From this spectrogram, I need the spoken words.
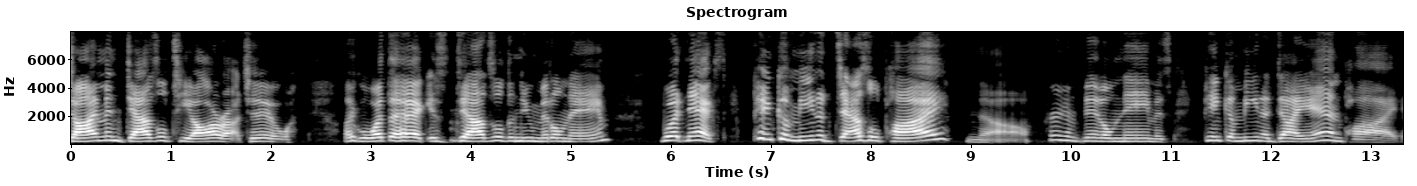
Diamond Dazzle Tiara, too. Like, what the heck? Is Dazzle the new middle name? What next? Pinkamena Dazzle Pie? No. Her middle name is Pinkamena Diane Pie.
